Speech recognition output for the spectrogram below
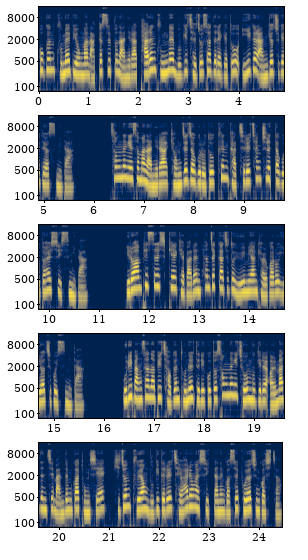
혹은 구매 비용만 아꼈을 뿐 아니라 다른 국내 무기 제조사들에게도 이익을 안겨주게 되었습니다. 성능에서만 아니라 경제적으로도 큰 가치를 창출했다고도 할 수 있습니다. 이러한 P3CK의 개발은 현재까지도 유의미한 결과로 이어지고 있습니다. 우리 방산업이 적은 돈을 들이고도 성능이 좋은 무기를 얼마든지 만듦과 동시에 기존 구형 무기들을 재활용할 수 있다는 것을 보여준 것이죠.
